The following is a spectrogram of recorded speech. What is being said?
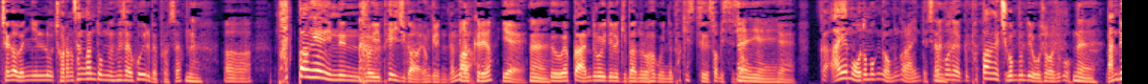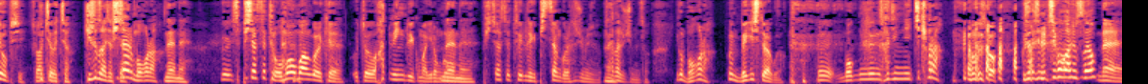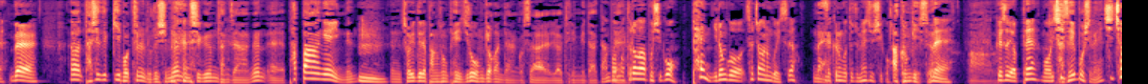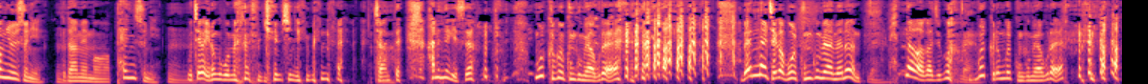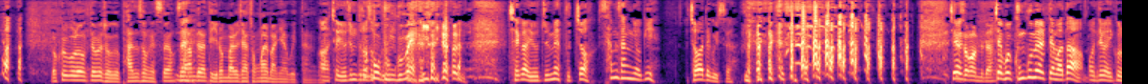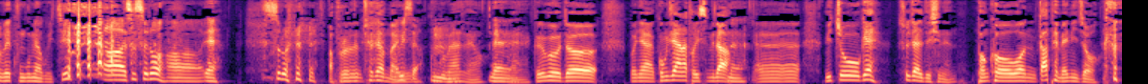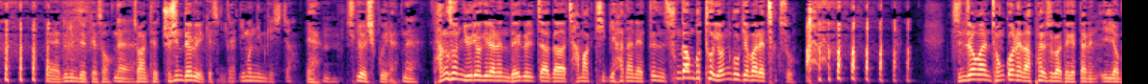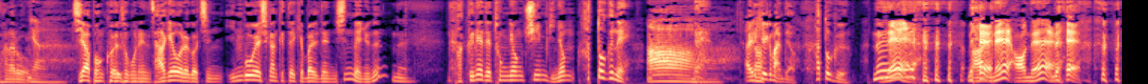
제가 웬일로 저랑 상관도 없는 회사에 호의를 베풀었어요. 네. 어, 팟빵에 있는 저희 페이지가 연결이 된답니다. 아, 그래요? 예. 네. 그 웹과 안드로이드를 기반으로 하고 있는 팟캐스트 서비스죠. 네, 예, 예. 그러니까 아예 뭐 얻어먹은 게 없는 건 아닌데 지난번에 그 팟빵에 직원분들이 오셔가지고 네. 난데없이 저한테 그쵸, 그쵸. 기습을 하셨어요. 피자를 먹어라. 네네. 그 피자 세트를 어마어마한 걸 이렇게 저 핫윙도 있고 막 이런 거. 네네. 피자 세트를 되게 비싼 걸 사주면서 네. 사다 주시면서 이걸 먹어라. 그럼 먹이시더라고요. 네, 먹는 사진이 찍혀라. 하면서 그 사진을 찍어 가셨어요. 네. 네. 어, 다시 듣기 버튼을 누르시면 지금 당장은 에, 팟빵에 있는 음. 에, 저희들의 방송 페이지로 옮겨간다는 것을 알려드립니다. 한번 네. 뭐 들어가 보시고 펜 이런 거 설정하는 거 있어요. 네. 네, 그런 것도 좀 해주시고. 아 그런 게 있어요? 네. 아, 그래서 옆에 뭐그 시, 자세히 보시네. 시청률 순위, 음. 그 다음에 뭐팬 순위. 음. 뭐 제가 이런 거 보면은 UMC님이 맨날 저한테 하는 얘기 있어요. 뭘 그걸 궁금해하고 그래. 맨날 제가 뭘 궁금해하면은 네. 맨날 와가지고 네. 뭘 그런 걸 궁금해하고 그래. 너클볼롱 때문에 저도 반성했어요. 네. 사람들한테 이런 말을 제가 정말 많이 하고 있다는 거. 아, 제가 요즘 들어서 뭐 궁금해? 이런. 제가 요즘에 부쩍 상상력이 저하되고 있어요. 제가, 죄송합니다. 제가 뭘 궁금해할 때마다 어 내가 이걸 왜 궁금해하고 있지? 아 스스로 어 예. 스스로를 앞으로는 최대한 많이 있어요. 궁금해하세요. 네. 그리고 저 뭐냐 공지 하나 더 있습니다. 네. 에, 위쪽에 술 잘 드시는 벙커원 카페 매니저 네, 누님들께서 네. 저한테 주신 대로 읽겠습니다. 네, 이모님 계시죠? 예, 음. 12월 19일에 네. 당선 유력이라는 네 글자가 자막 TV 하단에 뜬 순간부터 연구 개발에 착수. 진정한 정권의 나팔수가 되겠다는 일념 하나로 야. 지하 벙커에서 보낸 4개월에 거친 인고의 시간 끝에 개발된 신메뉴는 네. 박근혜 대통령 취임 기념 핫도그네. 아. 네. 아, 이렇게 아. 읽으면 안 돼요. 핫도그. 네. 네. 네. 아, 네. 어, 네. 네.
